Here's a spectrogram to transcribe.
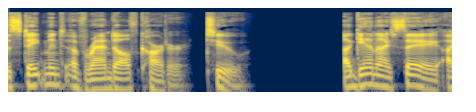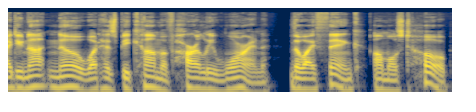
The Statement of Randolph Carter, 2. Again, I say, I do not know what has become of Harley Warren, though I think, almost hope,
